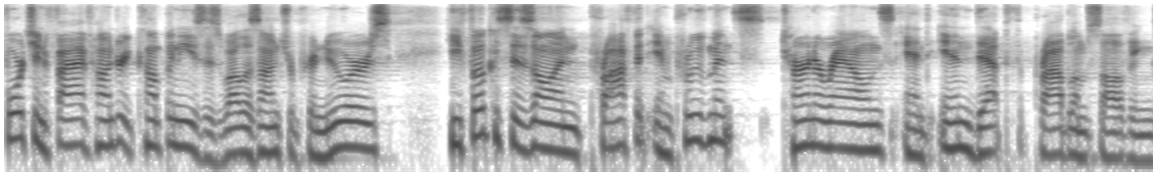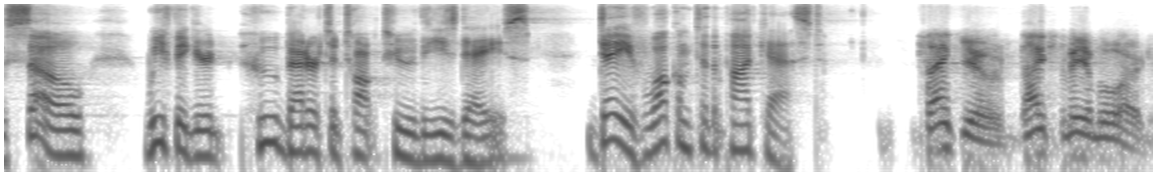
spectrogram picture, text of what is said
Fortune 500 companies as well as entrepreneurs. He focuses on profit improvements, turnarounds, and in depth problem solving. So we figured who better to talk to these days? Dave, welcome to the podcast. Thank you. Nice to be aboard.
